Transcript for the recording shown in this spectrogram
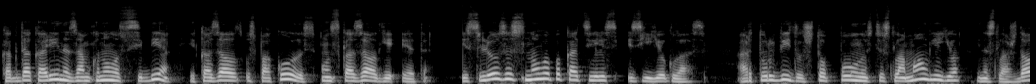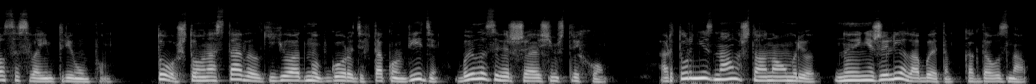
Когда Карина замкнулась в себе и, казалось, успокоилась, он сказал ей это. И слезы снова покатились из ее глаз. Артур видел, что полностью сломал ее и наслаждался своим триумфом. То, что он оставил ее одну в городе в таком виде, было завершающим штрихом. Артур не знал, что она умрет, но и не жалел об этом, когда узнал.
